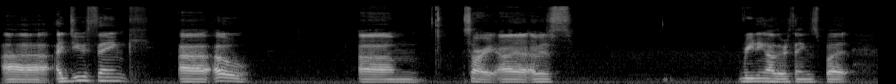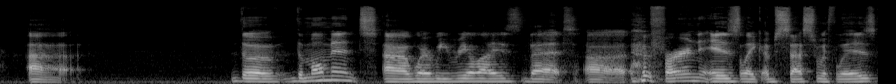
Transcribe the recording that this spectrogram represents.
uh, I do think. Uh, oh, um, sorry. I I was reading other things, but uh, the the moment uh, where we realize that uh, Fern is like obsessed with Liz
